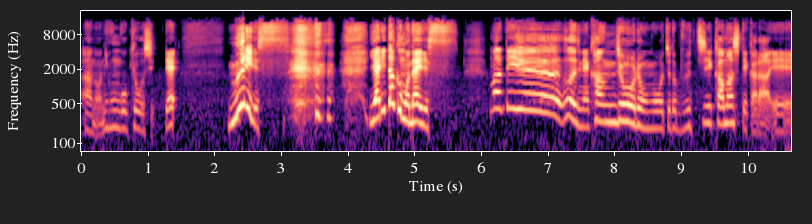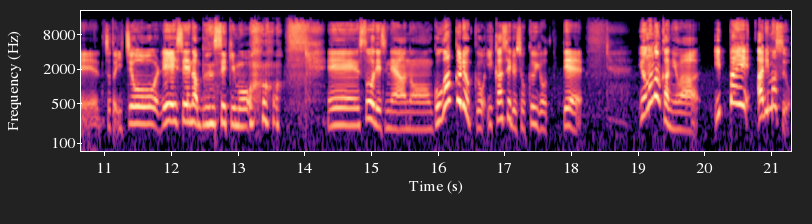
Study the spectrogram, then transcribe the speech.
あの日本語教師って。無理です。やりたくもないです。まあっていうそうですね。感情論をちょっとぶちかましてから、えー、ちょっと一応冷静な分析も。えー、そうですね。あの語学力を活かせる職業って世の中にはいっぱいありますよ。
